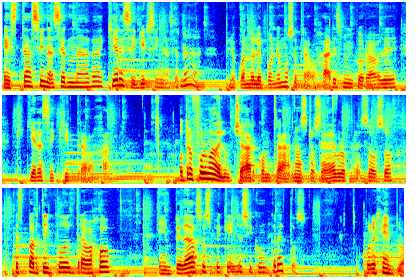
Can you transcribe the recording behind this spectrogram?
está sin hacer nada, quiere seguir sin hacer nada. Pero cuando le ponemos a trabajar, es muy probable que quiera seguir trabajando. Otra forma de luchar contra nuestro cerebro perezoso es partir todo el trabajo en pedazos pequeños y concretos. Por ejemplo,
